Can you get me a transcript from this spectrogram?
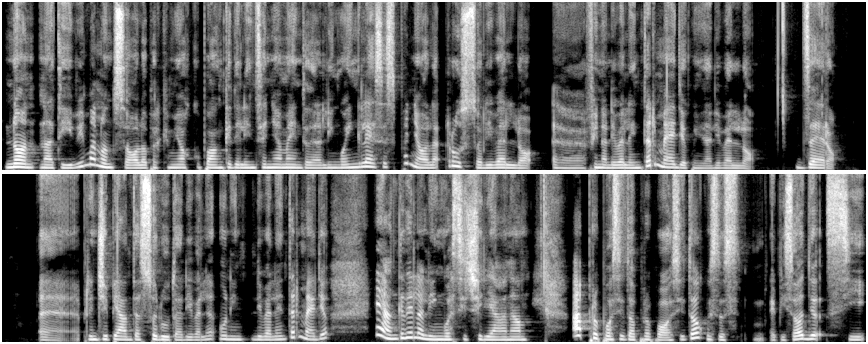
non nativi, ma non solo, perché mi occupo anche dell'insegnamento della lingua inglese spagnola, russo a livello, eh, fino a livello intermedio, quindi a livello 0 eh, principiante assoluto a livello, un livello intermedio e anche della lingua siciliana. A proposito, a proposito, questo episodio si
